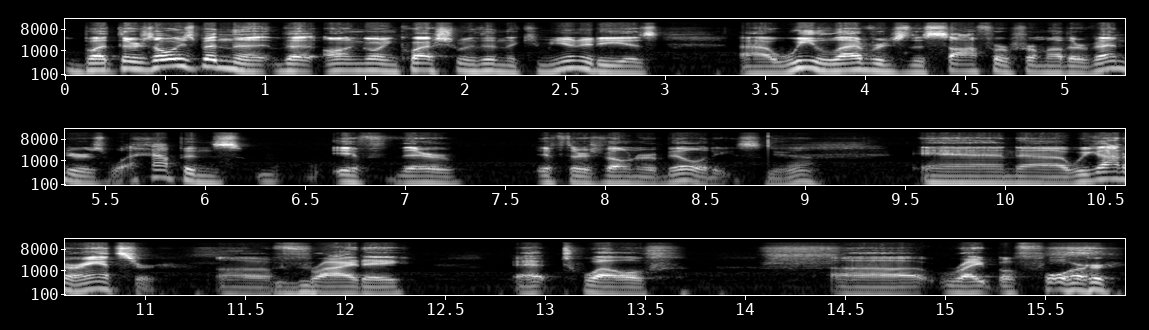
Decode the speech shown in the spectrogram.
but there's always been the, the ongoing question within the community is uh, we leverage the software from other vendors what happens if there if there's vulnerabilities yeah. and uh, we got our answer uh, friday at 12 uh, right before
